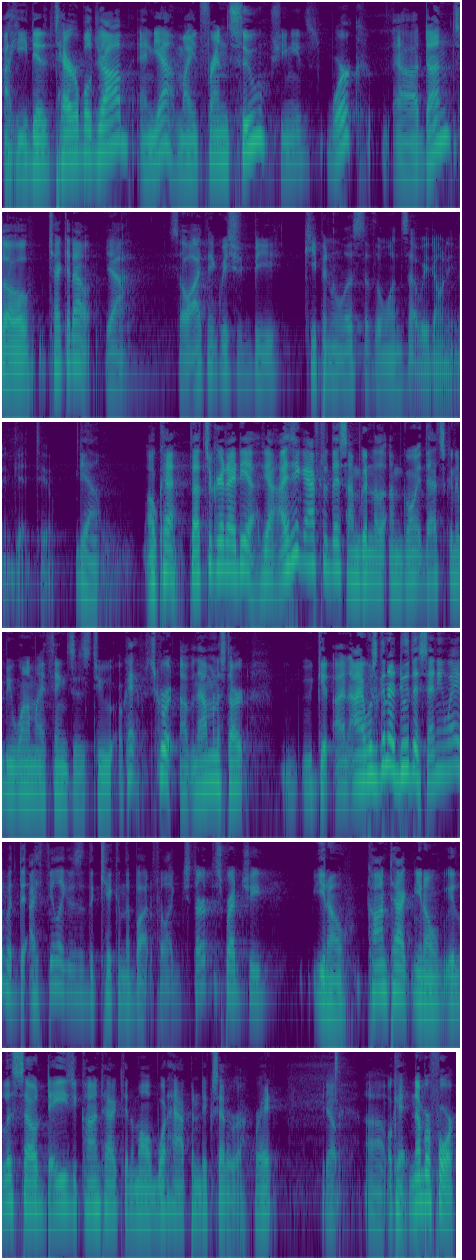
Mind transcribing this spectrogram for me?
uh, he did a terrible job. And yeah, my friend Sue, she needs work uh, done. So check it out. Yeah. So I think we should be keeping a list of the ones that we don't even get to. Yeah. Okay, that's a great idea. Yeah, I think after this, I'm gonna, I'm going. That's gonna be one of my things is to okay, screw it. Uh, Now I'm gonna start. Get, and I was gonna do this anyway, but th- I feel like this is the kick in the butt for like start the spreadsheet. You know, contact. You know, it lists out days you contacted them all, what happened, etc. Right. Yep. Uh, okay, number four.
